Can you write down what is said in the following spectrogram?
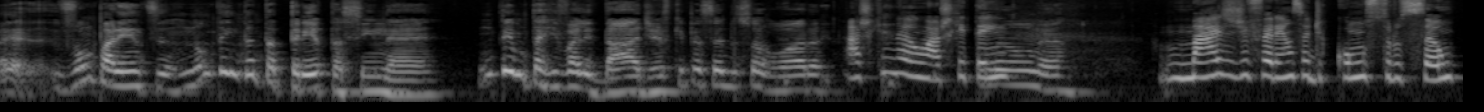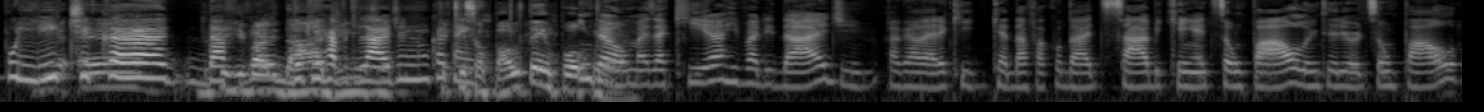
É, vamos um parênteses, não tem tanta treta assim, né? Não tem muita rivalidade, eu fiquei pensando nisso agora. Acho que não, acho que tem Não, né? Mais diferença de construção política É, do da, que rivalidade. do que rivalidade enfim. nunca Porque tem. Aqui em São Paulo tem um pouco, Então, né? mas aqui a rivalidade, a galera que, que é da faculdade sabe quem é de São Paulo, interior de São Paulo,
